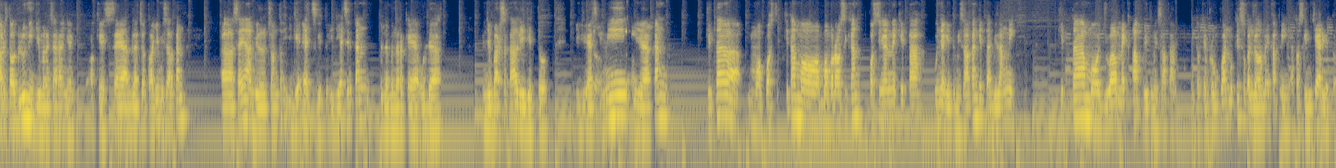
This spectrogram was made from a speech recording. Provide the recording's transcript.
harus tahu dulu nih gimana caranya gitu. Oke, saya ambil contoh aja misalkan uh, saya ambil contoh IG Ads gitu. IG Ads ini kan benar-benar kayak udah menyebar sekali gitu. IG Ads oh. ini ya kan kita mau post kita mau mempromosikan postingannya kita punya gitu. Misalkan kita bilang nih kita mau jual make up gitu misalkan. Untuk yang perempuan mungkin suka jual make up nih atau skincare gitu.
